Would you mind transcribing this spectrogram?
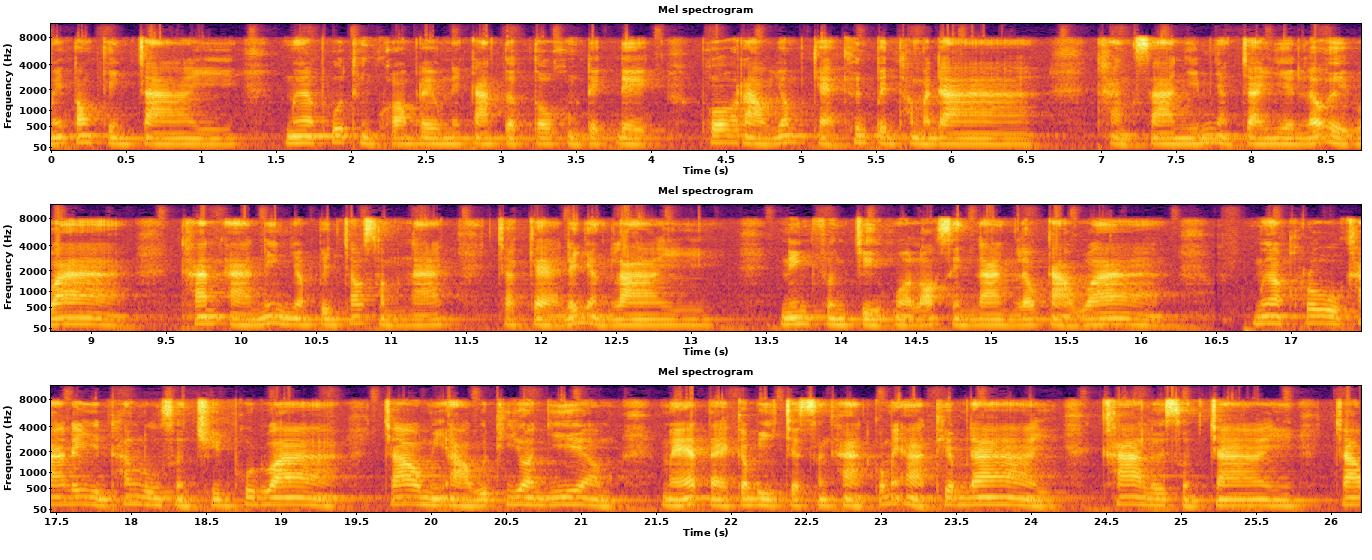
ไม่ต้องเกรงใจ เมื่อพูดถึงความเร็วในการเติบโตของเด็กๆ พวกเราย่อมแก่ขึ้นเป็นธรรมดา ถังซานยิ้มอย่างใจเย็นแล้วเอ่ยว่า ท่านอานิ่งยังเป็นเจ้าสำนัก จะแก่ได้อย่างไร นิ่งเฟิงจือหัวเราะเสียงดังแล้วกล่าวว่า เมื่อครู่ข้าได้ยินท่านลุงเสินชินพูดว่า เจ้ามีอาวุธที่ยอดเยี่ยม แม้แต่กระบี่เจ็ดสังหารก็ไม่อาจเทียบได้ข้าเลยสนใจ เจ้า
